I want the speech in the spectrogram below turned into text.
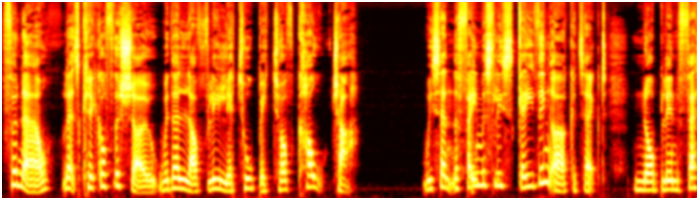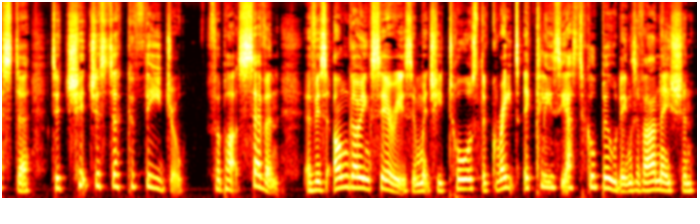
For now, let's kick off the show with a lovely little bit of culture. We sent the famously scathing architect Noblin Fester to Chichester Cathedral for part 7 of his ongoing series in which he tours the great ecclesiastical buildings of our nation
